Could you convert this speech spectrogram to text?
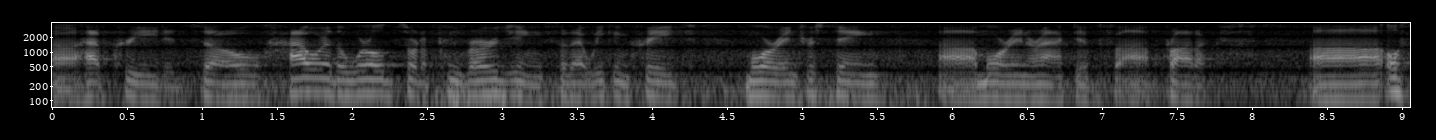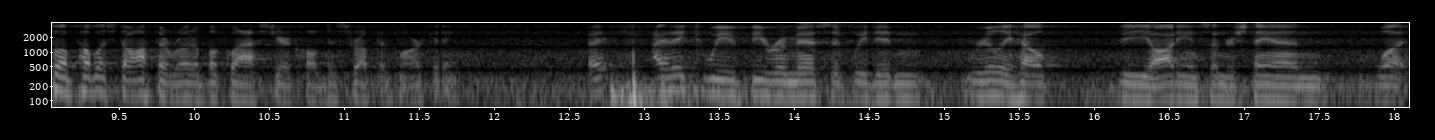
uh, have created. So, how are the worlds sort of converging so that we can create more interesting, uh, more interactive uh, products? Uh, also, a published author wrote a book last year called Disruptive Marketing. I, I think we'd be remiss if we didn't really help the audience understand what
